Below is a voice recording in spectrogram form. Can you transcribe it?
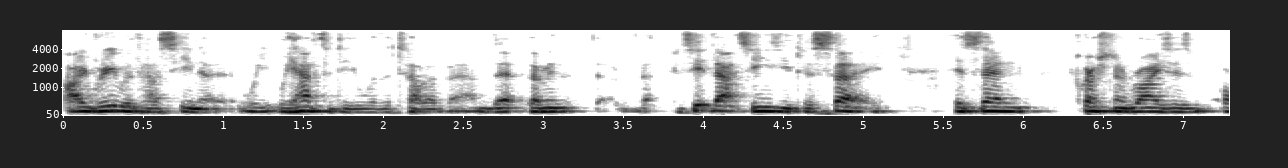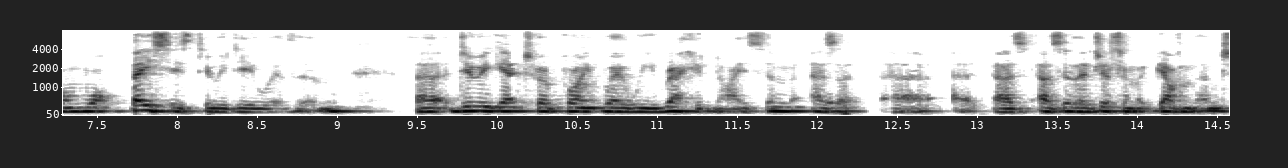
I agree with Hasina. We, we have to deal with the Taliban. That, I mean, that, that's easy to say. It's then the question arises on what basis do we deal with them? Uh, do we get to a point where we recognise them as a uh, as as a legitimate government?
